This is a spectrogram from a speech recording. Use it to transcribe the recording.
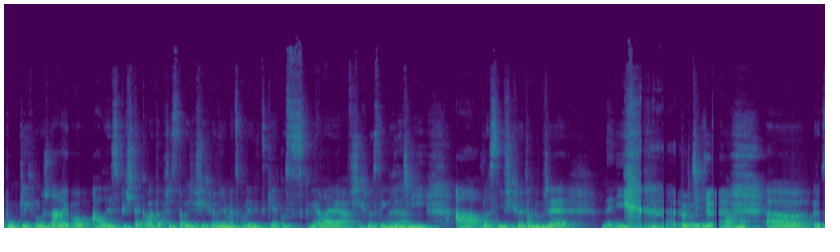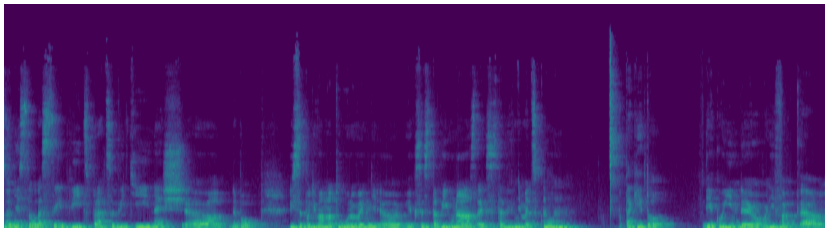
punktlich možná jo, ale spíš taková ta představa, že všechno v Německu je vždycky jako skvělé a všechno se jim daří a vlastně všechno je tam dobře, není. Určitě ne. Uh, rozhodně jsou asi víc pracovití než, uh, nebo když se podívám na tu úroveň, uh, jak se staví u nás a jak se staví v Německu, mm-hmm. tak je to jako jinde, jo. Oni mm-hmm. fakt uh,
